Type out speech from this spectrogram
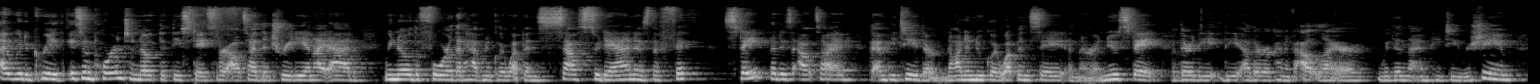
I would agree. It's important to note that these states that are outside the treaty, and I add, we know the four that have nuclear weapons. South Sudan is the fifth state that is outside the NPT. They're not a nuclear weapon state and they're a new state, but they're the, the other kind of outlier within the NPT regime.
